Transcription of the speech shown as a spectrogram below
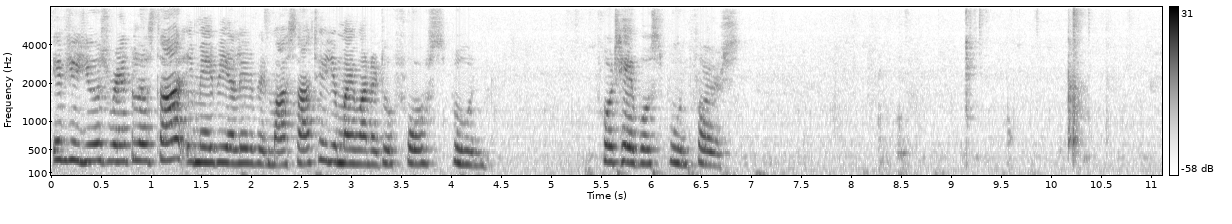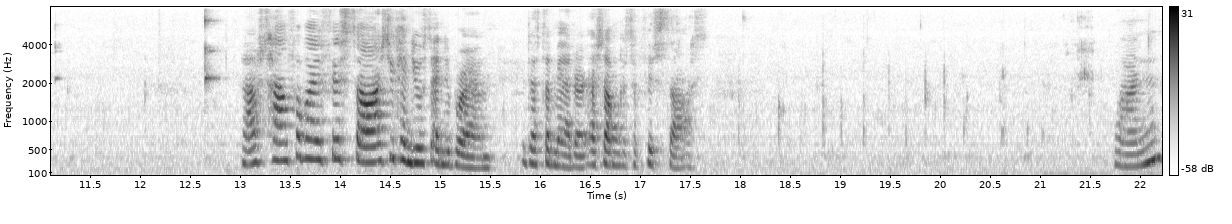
if you use regular salt, it may be a little bit more salty. You might want to do four spoon, four tablespoon first. Now it's time for my fish sauce. You can use any brand. It doesn't matter as long as it's a fish sauce. One,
